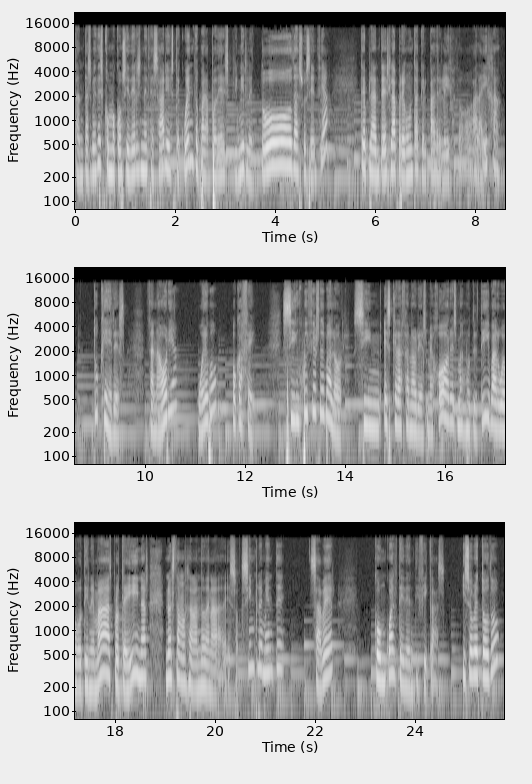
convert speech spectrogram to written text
tantas veces como consideres necesario este cuento para poder exprimirle toda su esencia, te plantees la pregunta que el padre le hizo a la hija. ¿Tú qué eres? ¿Zanahoria, huevo o café? Sin juicios de valor, sin es que la zanahoria es mejor, es más nutritiva, el huevo tiene más proteínas, no estamos hablando de nada de eso. Simplemente saber con cuál te identificas y sobre todo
